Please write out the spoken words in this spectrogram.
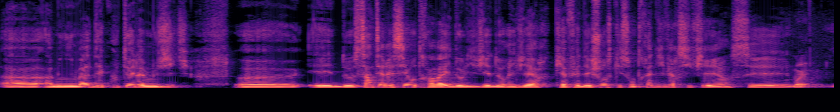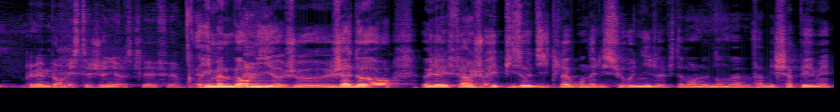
à, à, minima d'écouter la musique euh, et de s'intéresser au travail d'Olivier de Rivière, qui a fait des choses qui sont très diversifiées. Hein. C'est ouais. Remember Me, c'était génial ce qu'il avait fait. Hein. Remember Me, euh, je j'adore. Euh, il avait fait un jeu épisodique là où on allait sur une île. Évidemment, le nom va m'échapper, mais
